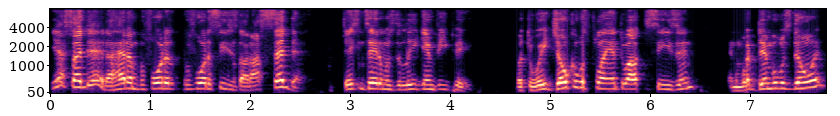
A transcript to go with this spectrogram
Yes, I did. I had him before the before the season started. I said that Jayson Tatum was the league MVP. But the way Joker was playing throughout the season and what Denver was doing,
